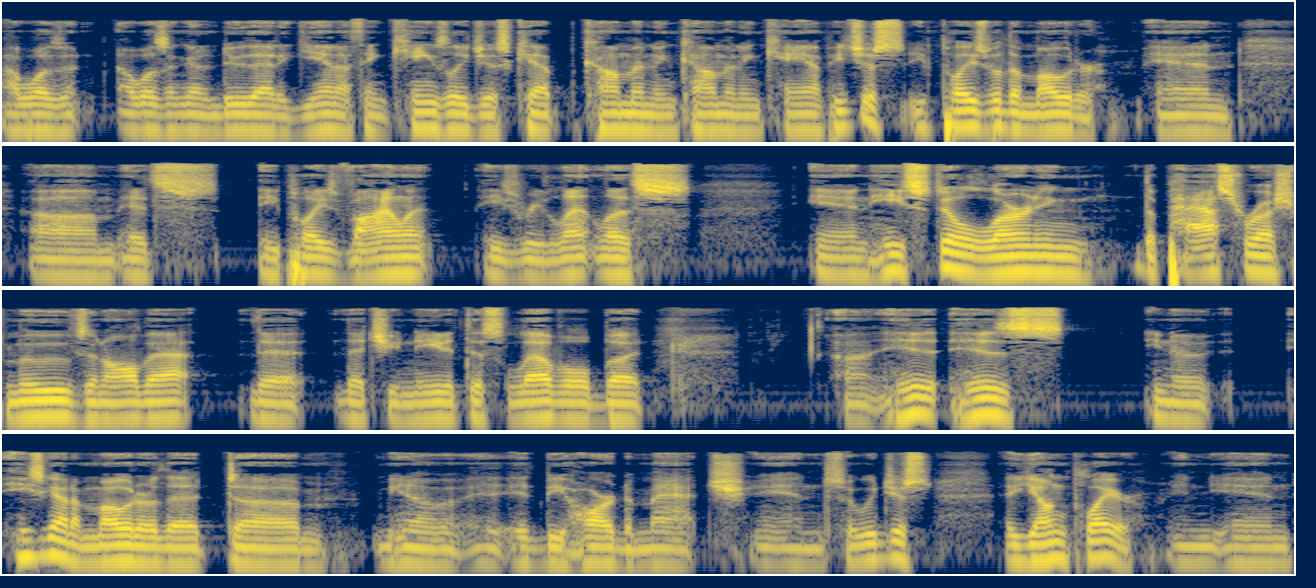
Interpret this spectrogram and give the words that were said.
I wasn't I wasn't going to do that again. I think Kingsley just kept coming and coming in camp. He just he plays with a motor, and um, it's he plays violent. He's relentless, and he's still learning the pass rush moves and all that that that you need at this level. But uh, his, his you know, he's got a motor that um, you know it'd be hard to match, and so we just a young player, and and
